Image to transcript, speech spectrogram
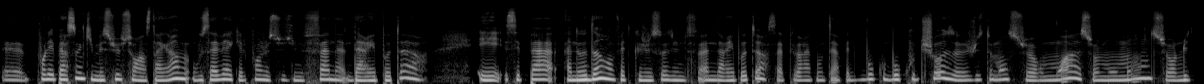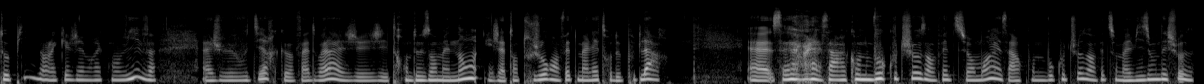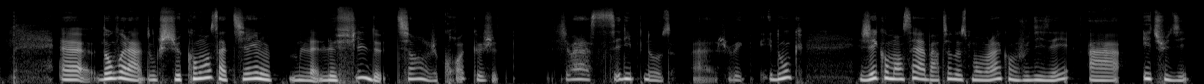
Euh, pour les personnes qui me suivent sur Instagram, vous savez à quel point je suis une fan d'Harry Potter. Et c'est pas anodin en fait que je sois une fan d'Harry Potter. Ça peut raconter en fait beaucoup beaucoup de choses justement sur moi, sur mon monde, sur l'utopie dans laquelle j'aimerais qu'on vive. Euh, je vais vous dire que en fait voilà, j'ai 32 ans maintenant et j'attends toujours en fait ma lettre de Poudlard. Euh, ça, voilà, ça raconte beaucoup de choses en fait sur moi et ça raconte beaucoup de choses en fait sur ma vision des choses. Euh, donc voilà, donc je commence à tirer le, fil de tiens, je crois que je, voilà, c'est l'hypnose. je vais... Et donc j'ai commencé à partir de ce moment-là, comme je vous disais, à étudier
